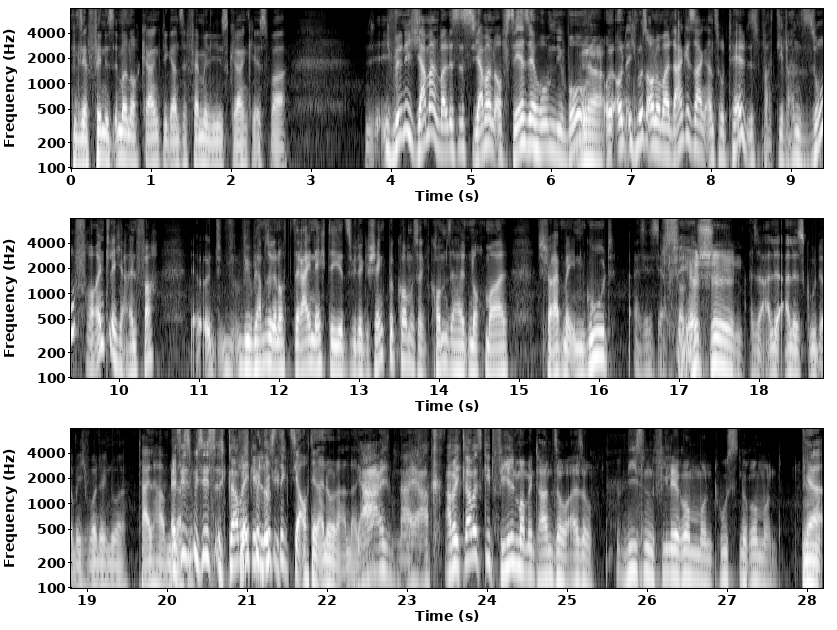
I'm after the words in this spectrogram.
Wie gesagt, Finn ist immer noch krank, die ganze Family ist krank. Es war. Ich will nicht jammern, weil es ist Jammern auf sehr, sehr hohem Niveau. Ja. Und, und ich muss auch nochmal Danke sagen ans Hotel. Das die waren so freundlich einfach. Wir, wir haben sogar noch drei Nächte jetzt wieder geschenkt bekommen. Ich gesagt, kommen Sie halt nochmal, schreibt man Ihnen gut. Also, ist ja Sehr schön. also alle, alles gut, aber ich wollte euch nur teilhaben Es lassen. ist, es ist. Ich glaube, Vielleicht belustigt es ja auch den einen oder anderen. Ja, naja. Aber ich glaube, es geht vielen momentan so. Also niesen viele rum und husten rum und. Ja,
